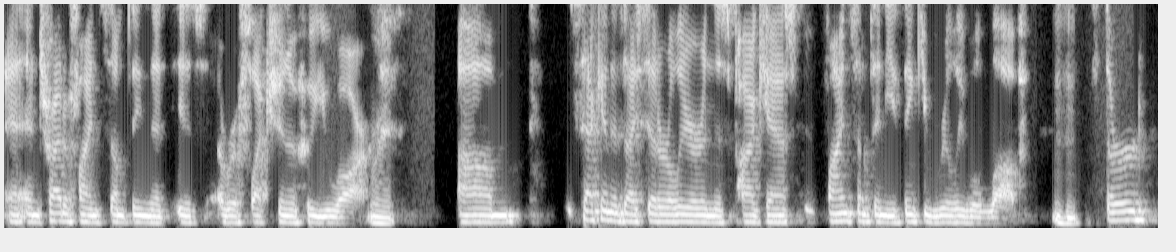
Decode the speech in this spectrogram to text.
and, and try to find something that is a reflection of who you are. Right. Um, Second, as I said earlier in this podcast, find something you think you really will love. Mm-hmm. Third,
